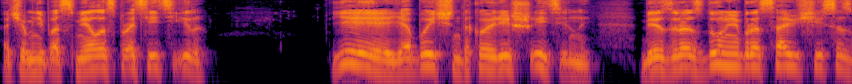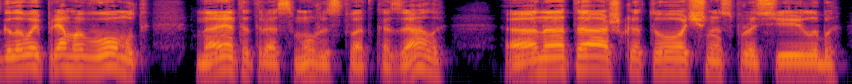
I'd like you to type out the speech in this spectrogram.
о чем не посмела спросить Ира. Ей, обычно такой решительный, без раздумий бросающийся с головой прямо в омут, на этот раз мужество отказало, а Наташка точно спросила бы —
